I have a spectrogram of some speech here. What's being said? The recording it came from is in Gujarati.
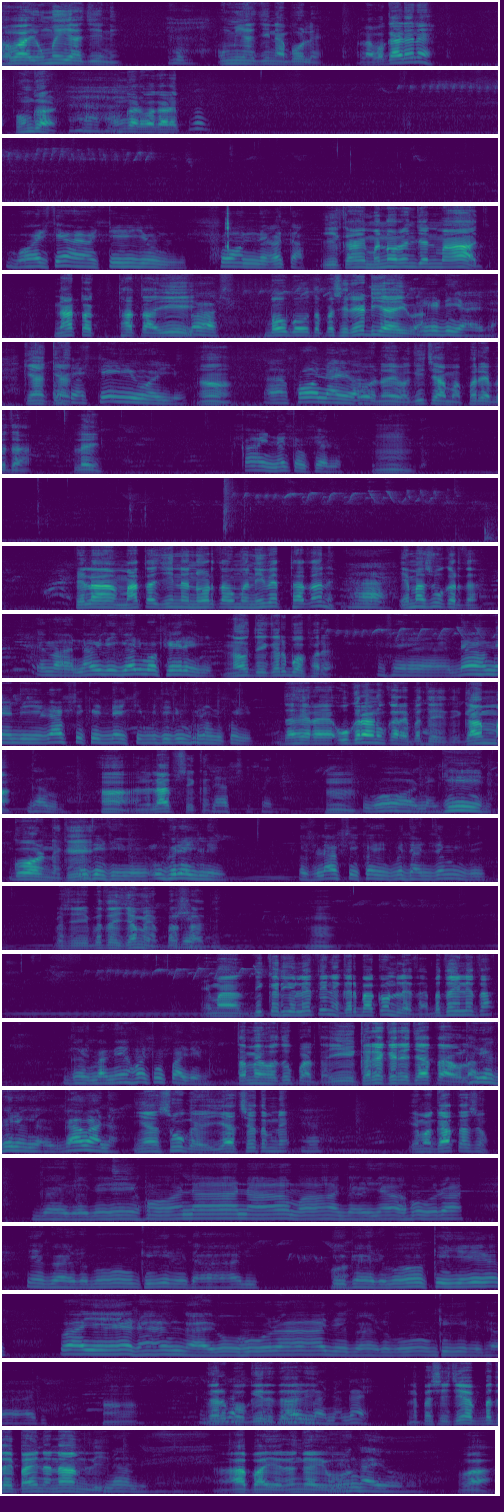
ભવાઈ ઉમૈયાજીની. ઉમિયાજીના બોલે. ઓલા વગાડે ને? ભૂંગળ. ભૂંગળ વગાડે. ક્યાં ટીવી ફોન ને હતા? એ કાંઈ મનોરંજનમાં આ જ નાટક થતા એ. બસ. બહુ બહુ તો પછી રેડિયા આવ્યા. રેડિયા આવ્યા. ક્યાં ક્યાં? ટીવી આવ્યું. હા. આ ફોન આવ્યો. ફોન આવ્યો ગીચામાં ફરે બધા લઈને. કાંઈ નહોતું પેલું હમ. પેલા માતાજીના નોરતાઓમાં નિવેદ થતા ને? હા. એમાં શું કરતા? એમાં નવદી ગરબો ફેરે નવદી ગરબો ફરે. દહ મેંદી લાપસી કરી નાખી બધી ઉઘરાણું કરી દહેરા ઉઘરાણું કરે બધેથી ગામમાં? ગામમાં. હા અને લાપસી કરે? લાપસી કરી? હમ. ગોળ ને ઘી ગોળ ને ઘી. બધે ઉઘરાઈ લઈ પછી લાપસી કરીને બધાને જમી જઈ પછી બધા જમે પ્રસાદી. હમ. એમાં દીકરીઓ લેતી ને ગરબા કોણ લેતા? બધાય લેતા? ગરબા મેં હોત ઉપાડેલો. તમે હોત ઉપાડતા. એ ઘરે ઘરે જાતા ઓલા. ઘરે ઘરે ગાવાના. ત્યાં શું ગાય? યાદ છે તમને? એમાં ગાતા શું? ગરબે હોના ના માદળિયા હોરા એ ગરબો ગીરધારી એ ગરબો કિયે વાયે રંગાયો હોરા એ ગરબો ગીરધારી. હા ગરબો ગીરધારી. ગાય. અને પછી જે બધા ભાઈના નામ લી નામ લે. આ ભાઈએ રંગાયો. રંગાયો. વાહ.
